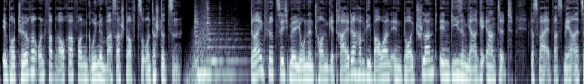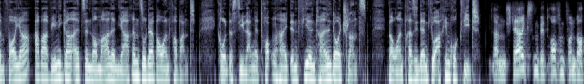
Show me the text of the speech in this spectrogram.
Importeure und Verbraucher von grünem Wasserstoff zu unterstützen. 43 Millionen Tonnen Getreide haben die Bauern in Deutschland in diesem Jahr geerntet. Das war etwas mehr als im Vorjahr, aber weniger als in normalen Jahren, so der Bauernverband. Grund ist die lange Trockenheit in vielen Teilen Deutschlands. Bauernpräsident Joachim Ruckwied am stärksten betroffen von der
